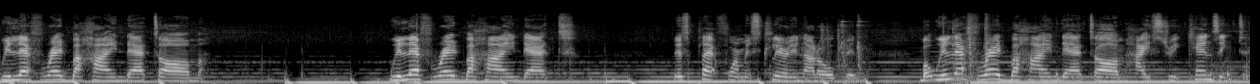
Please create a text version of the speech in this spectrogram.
we left red behind that um we left red behind at this platform is clearly not open but we left red behind at um, High Street Kensington.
